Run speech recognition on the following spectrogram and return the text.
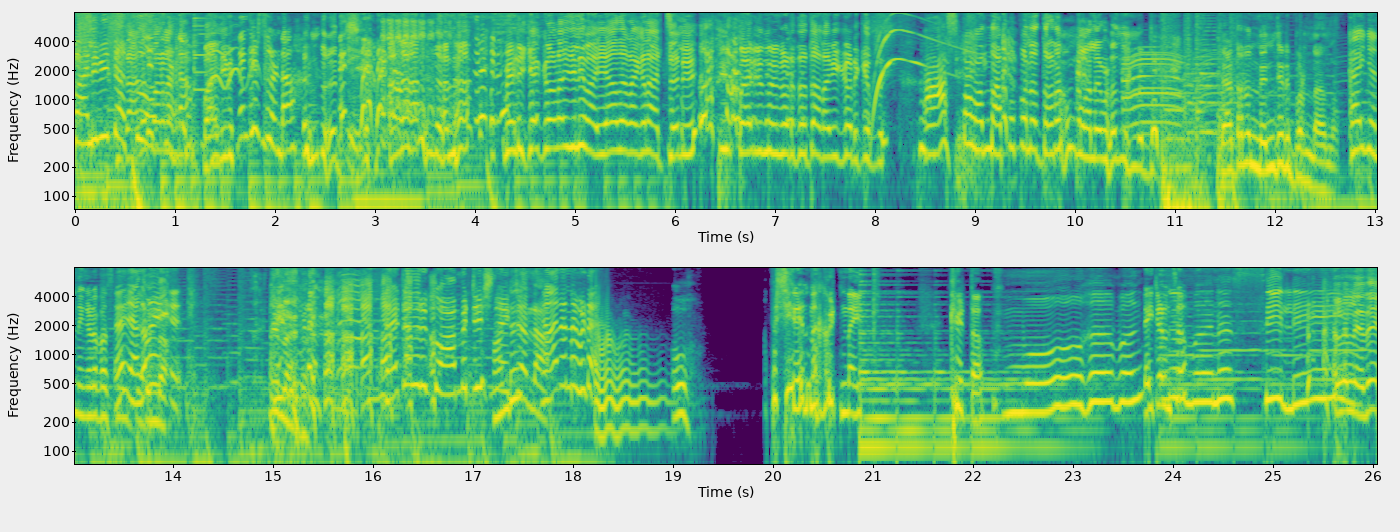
വലിവിന്റെ അസുഖം. നിങ്ങൾക്ക് ഇഷ്ടമുണ്ടോ? മെഡിക്കൽ കോളേജിൽ വയ്യാതെ നടക്കണ അച്ഛന് മരുന്നും കൊടുത്ത് തടവി കൊടുക്കുന്നു ആസ്മ വന്ന അപ്പനെ തടവും പോലെ ഇവിടെ നിന്നിട്ട്. ചേട്ടന് നെഞ്ചെടുപ്പുണ്ടായിരുന്നു. കഴിഞ്ഞോ നിങ്ങളുടെ ഫസ്റ്റ് ഞങ്ങൾ ചേട്ടാ ഇതൊരു കോമ്പറ്റീഷൻ ആയിട്ടല്ല. ഞാനൊന്ന് ഇവിടെ. ഓ. അപ്പൊ ശരി എന്നാ ഗുഡ് നൈറ്റ് കേട്ടോ. മോഹഭംഗ മനസ്സിലേ. അല്ലല്ലേ അതെ.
